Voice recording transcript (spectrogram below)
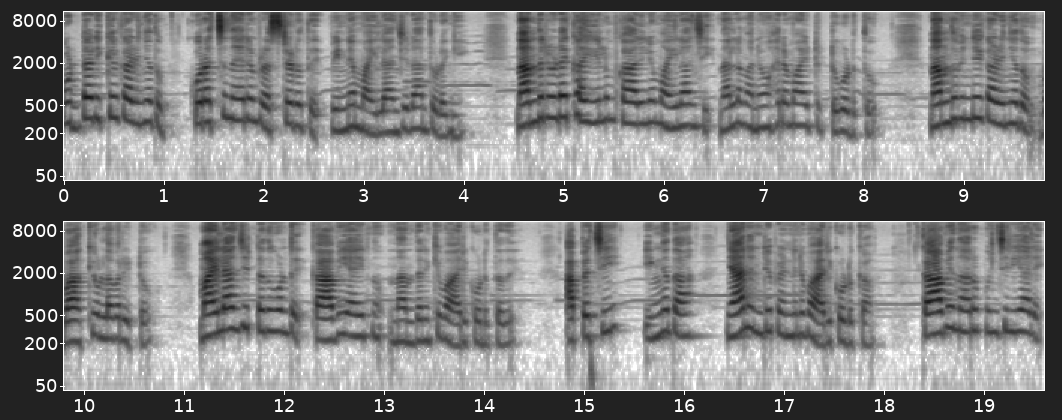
ഫുഡ് അടിക്കൽ കഴിഞ്ഞതും കുറച്ചു നേരം റെസ്റ്റ് എടുത്ത് പിന്നെ മൈലാഞ്ചിടാൻ തുടങ്ങി. നന്ദനയുടെ കയ്യിലും കാലിലും മൈലാഞ്ചി നല്ല മനോഹരമായിട്ട് ഇട്ടുകൊടുത്തു നന്ദുവിന്റെ കഴിഞ്ഞതും ബാക്കിയുള്ളവർ ഇട്ടു. മൈലാഞ്ചി ഇട്ടതുകൊണ്ട് കാവ്യായിരുന്നു നന്ദനയ്ക്ക് വാരിക്കൊടുത്തത്. അപ്പച്ചി ഇങ്ങതാ ഞാൻ എന്റെ പെണ്ണിന് വാരിക്കൊടുക്കാം. കാവ്യ നറു പുഞ്ചിരിയാലെ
